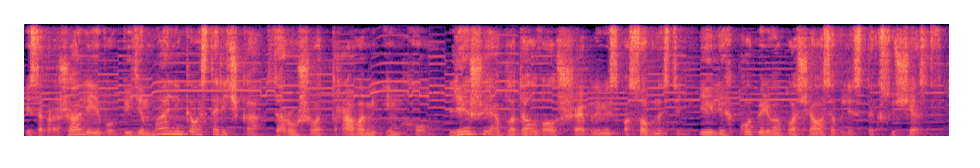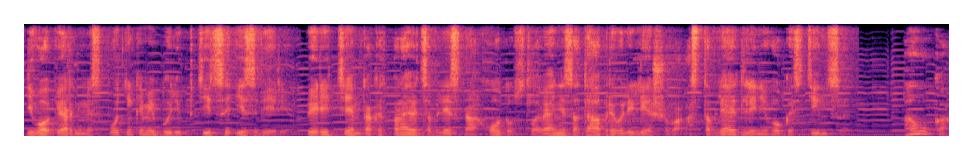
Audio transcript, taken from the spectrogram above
Изображали его в виде маленького старичка, заросшего травами и мхом. Леший обладал волшебными способностями и легко перевоплощался в лесных существ. Его верными спутниками были птицы и звери. Перед тем, как отправиться в лес на охоту, славяне задабривали лешего, оставляя для него гостинцы. Аука.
